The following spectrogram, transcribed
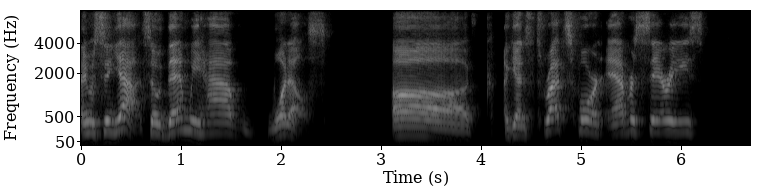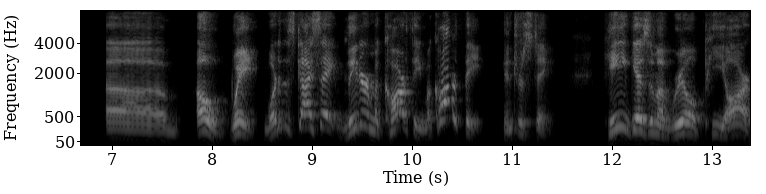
Anyway, so yeah, so then we have what else? Uh, against threats foreign adversaries. Um, oh, wait, what did this guy say? Leader McCarthy. McCarthy. Interesting. He gives him a real PR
